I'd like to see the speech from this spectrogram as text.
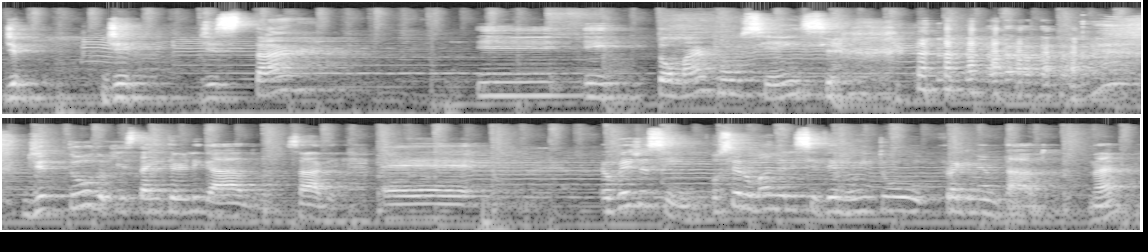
de, de, de estar e, e tomar consciência de tudo que está interligado, sabe? É, eu vejo assim, o ser humano ele se vê muito fragmentado, né?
